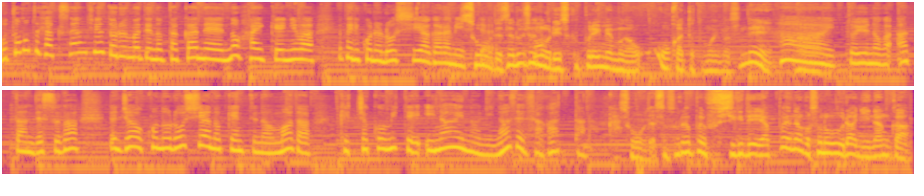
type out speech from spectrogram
もともと130ドルまでの高値の背景にはやっぱりこのロシア絡みそうですね。ロシアのリスクプレミアムが多かったと思いますね。はい、というのがあったんですがじゃあこのロシアの件っていうのはまだ決着を見ていないのになぜ下がったのか。そうですね。それはやっぱり不思議でやっぱりなんかその裏になんか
